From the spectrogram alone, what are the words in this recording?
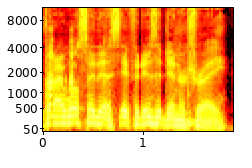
But I will say this: if it is a dinner tray,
